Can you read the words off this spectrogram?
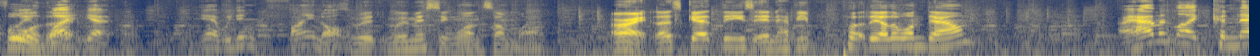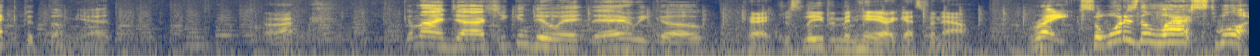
four Wait, though. What? Yeah. Yeah, we didn't find all So of we're, them. we're missing one somewhere. All right, let's get these in. Have you put the other one down? I haven't like connected them yet. All right. Come on, Josh. You can do it. There we go. Okay, just leave them in here, I guess, for now. Right. So what is the last one?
